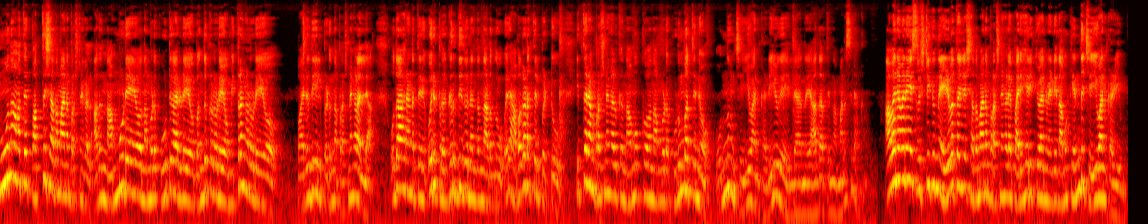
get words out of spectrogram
മൂന്നാമത്തെ പത്ത് ശതമാനം പ്രശ്നങ്ങൾ അത് നമ്മുടെയോ നമ്മുടെ കൂട്ടുകാരുടെയോ ബന്ധുക്കളുടെയോ മിത്രങ്ങളുടെയോ പരിധിയിൽ പെടുന്ന പ്രശ്നങ്ങളല്ല. ഉദാഹരണത്തിന് ഒരു പ്രകൃതി ദുരന്തം നടന്നു ഒരു അപകടത്തിൽപ്പെട്ടു. ഇത്തരം പ്രശ്നങ്ങൾക്ക് നമുക്കോ നമ്മുടെ കുടുംബത്തിനോ ഒന്നും ചെയ്യുവാൻ കഴിയുകയില്ല എന്ന യാഥാർത്ഥ്യം നാം മനസ്സിലാക്കണം. അവനവനെ സൃഷ്ടിക്കുന്ന എഴുപത്തഞ്ച് ശതമാനം പ്രശ്നങ്ങളെ പരിഹരിക്കുവാൻ വേണ്ടി നമുക്ക് എന്ത് ചെയ്യുവാൻ കഴിയും?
